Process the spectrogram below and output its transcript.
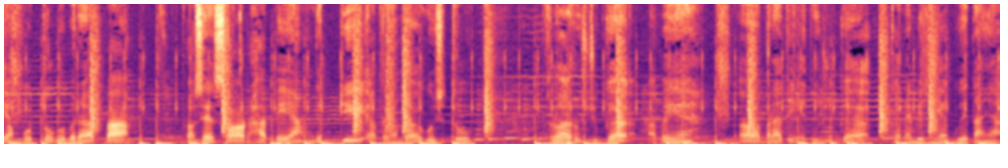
yang butuh beberapa prosesor HP yang gede atau yang bagus itu lo harus juga apa ya uh, perhatiin itu juga. Karena biasanya gue tanya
